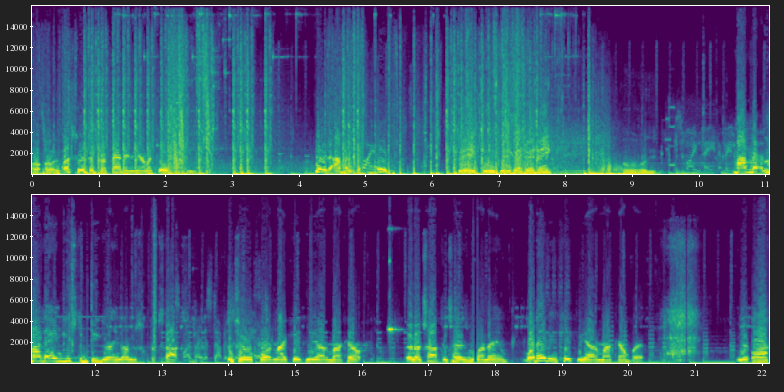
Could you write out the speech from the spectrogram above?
Oh, oh, What's with the profanity? I'm a kid. Kid, I'm a kid. Drake, Drake, Drake, Drake, Drake. Oh, My my name used to be Green underscore stocks until Fortnite kicked me out of my account. And I tried to change my name. Well, they didn't kick me out of my account, but yeah. oh.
